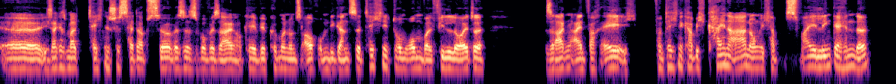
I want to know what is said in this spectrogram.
äh, ich sage jetzt mal, technische Setup-Services, wo wir sagen, okay, wir kümmern uns auch um die ganze Technik drumherum, weil viele Leute sagen einfach, ey, ich, von Technik habe ich keine Ahnung, ich habe zwei linke Hände,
